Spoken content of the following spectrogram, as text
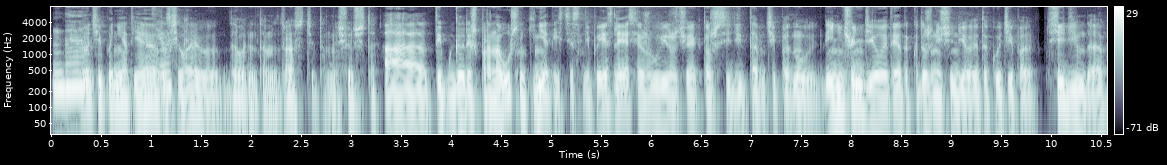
Да. Ну, типа, нет, я Девушка. разговариваю довольно там, здравствуйте, там, еще что-то. А ты говоришь про наушники? Нет, естественно. Типа, если я сижу, увижу, человек тоже сидит там, типа, ну, и ничего не делает, я такой тоже ничего не делаю. Я такой, типа, сидим, да.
